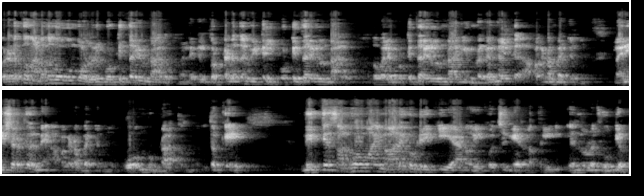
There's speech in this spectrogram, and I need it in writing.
ഒരിടത്ത് നടന്നു പോകുമ്പോൾ ഒരു പൊട്ടിത്തെറി ഉണ്ടാകുന്നു അല്ലെങ്കിൽ തൊട്ടടുത്ത വീട്ടിൽ പൊട്ടിത്തെറികൾ ഉണ്ടാകുന്നു അതുപോലെ പൊട്ടിത്തെറികൾ ഉണ്ടാക്കി മൃഗങ്ങൾക്ക് അപകടം പറ്റുന്നു. മനുഷ്യർക്ക് തന്നെ അപകടം പറ്റുന്നു. ബോംബ് ഉണ്ടാക്കുന്നു. ഇതൊക്കെ നിത്യസംഭവമായി മാറിക്കൊണ്ടിരിക്കുകയാണോ ഈ കൊച്ചു കേരളത്തിൽ എന്നുള്ള ചോദ്യം.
